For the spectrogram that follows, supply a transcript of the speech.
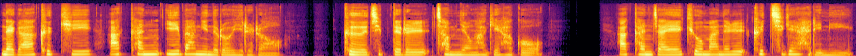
내가 극히 악한 이방인으로 이르러 그 집들을 점령하게 하고 악한 자의 교만을 그치게 하리니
